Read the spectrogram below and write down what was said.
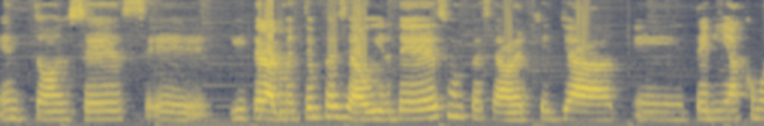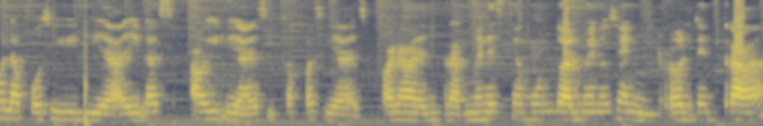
Entonces, eh, literalmente empecé a huir de eso, empecé a ver que ya eh, tenía como la posibilidad y las habilidades y capacidades para adentrarme en este mundo, al menos en un rol de entrada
